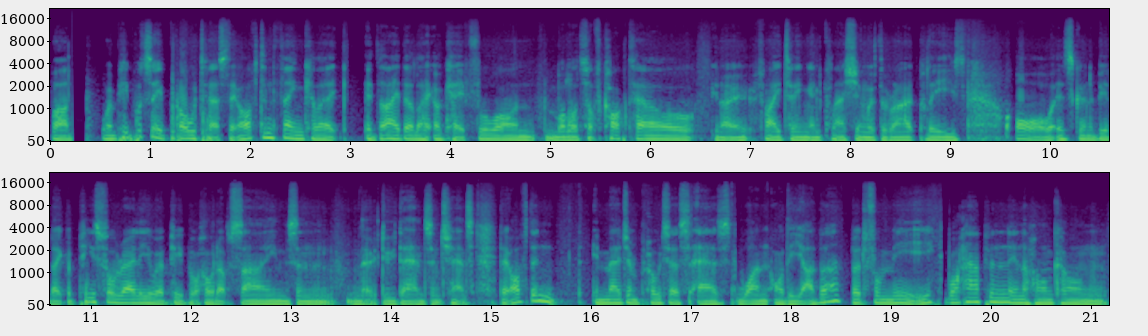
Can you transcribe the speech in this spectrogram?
But when people say protest, they often think like it's either like okay, full on Molotov cocktail, you know, fighting and clashing with the riot police, or it's going to be like a peaceful rally where people hold up signs and you know do dance and chants. They often imagine protests as one or the other, but for me, what happened in Hong Kong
